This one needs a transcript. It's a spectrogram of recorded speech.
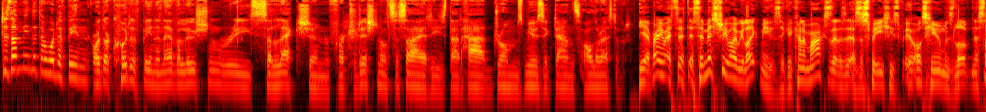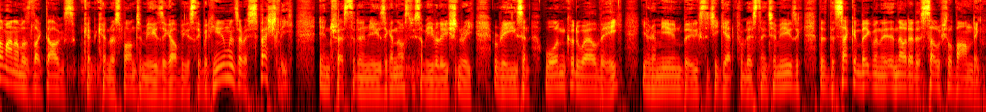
Does that mean that there would have been, or there could have been, an evolutionary selection for traditional societies that had drums, music, dance, all the rest of it? Yeah, very much. It's a, mystery why we like music. It kind of marks us as, as a species. Us humans love. Now, some animals like dogs can, can respond to music, obviously, but humans are especially interested in music, and there must be some evolutionary reason. One could well be your immune boost that you get from listening to music. The, the second big one, no doubt, is social bonding.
